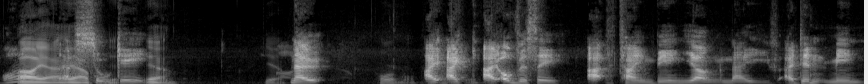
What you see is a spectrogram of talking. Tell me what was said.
what? oh yeah, That's yeah, so gay." yeah, Yeah, Now, horrible. I, I, I obviously at the time being young and naive, I didn't mean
